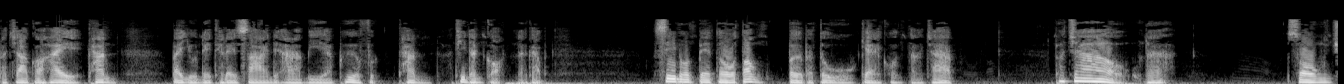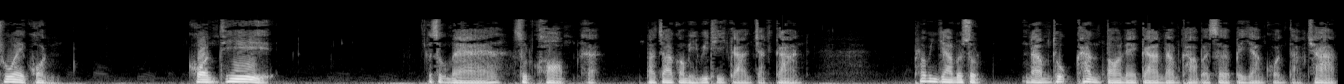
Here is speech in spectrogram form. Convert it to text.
พระเจ้าก็ให้ท่านไปอยู่ในทะเลทรายในอาราเบียเพื่อฝึกท่านที่นั่นก่อนนะครับ ซีโมนเปโตรต้องเปิดประตูแก่คนต่างชาติ พระเจ้านะ ทรงช่วยคน คนที่สุกแหมสุดขอบนะพระเจ้าก็มีวิธีการจัดการ พระวิญญาณบริสุทธิ์นำทุกขั้นตอนในการนำข่าวประเสริฐไปยังคนต่างชาติ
